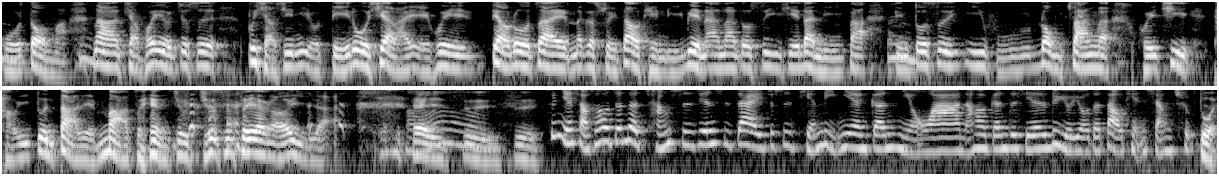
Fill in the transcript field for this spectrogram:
活动嘛。那小朋友就是不小心有跌落下来，也会掉落在那个水稻田里面啊，那都是一些烂泥巴，顶多是衣服弄脏了回去。去讨一顿大人骂，这样就 就是这样而已啦。哎、哦，是是。所以你的小时候真的长时间是在就是田里面跟牛啊，然后跟这些绿油油的稻田相处。对，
